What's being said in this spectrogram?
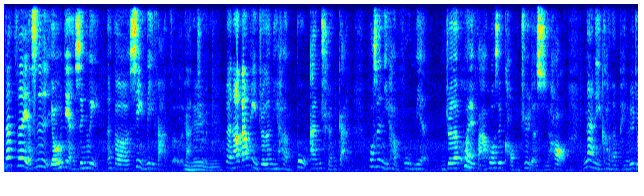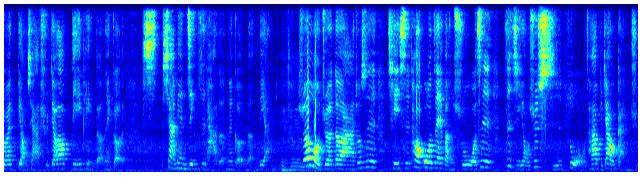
但这也是有一点心理那个吸引力法则的感觉。对，然后当你觉得你很不安全感，或是你很负面，你觉得匮乏或是恐惧的时候，那你可能频率就会掉下去，掉到低频的那个下面金字塔的那个能量。嗯哼，所以我觉得啊，就是其实透过这本书，我是自己有去实做，我才比较有感觉。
